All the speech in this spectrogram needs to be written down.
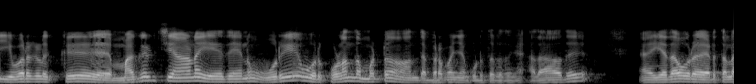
இவர்களுக்கு மகிழ்ச்சியான ஏதேனும் ஒரே ஒரு குழந்தை மட்டும் அந்த பிரபஞ்சம் கொடுத்துருதுங்க. அதாவது ஏதோ ஒரு இடத்துல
